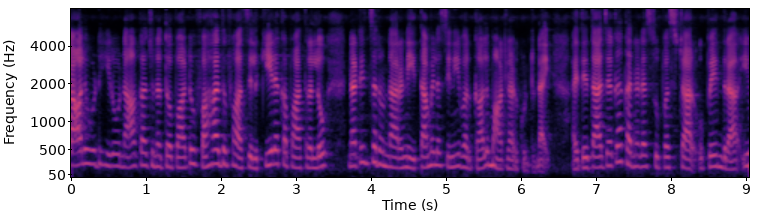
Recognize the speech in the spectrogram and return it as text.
టాలీవుడ్ హీరో నాగార్జునతో పాటు ఫహద్ ఫాసిల్ కీలక పాత్రల్లో నటించనున్నారని తమిళ సినీ వర్గాలు మాట్లాడుకుంటున్నాయి. అయితే తాజాగా కన్నడ సూపర్ స్టార్ ఉపేంద్ర ఈ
